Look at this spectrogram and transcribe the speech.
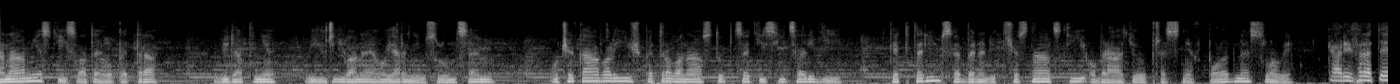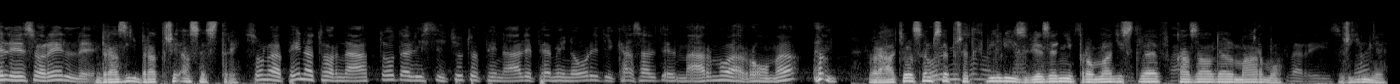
Na náměstí svatého Petra, vydatně vyhřívaného jarním sluncem, očekávali již Petrova nástupce tisíce lidí, ke kterým se Benedikt XVI. obrátil přesně v poledne slovy. Cari fratelli e sorelle, Drazí bratři a sestry, sono appena tornato dall'Istituto Penale per Minori di Casal del Marmo a Roma. vrátil jsem se před chvílí z vězení pro mladistvé v Casal del Marmo v Římě,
